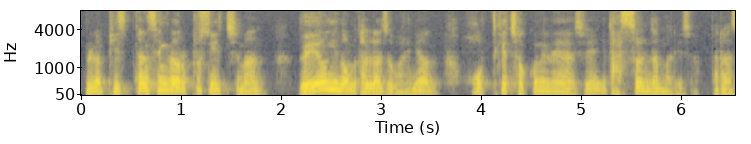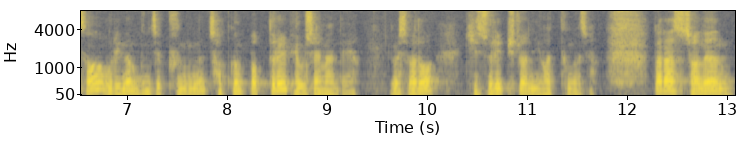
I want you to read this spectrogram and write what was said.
물론 비슷한 생각으로 풀 수는 있지만 뇌형이 너무 달라져 버리면 어떻게 접근을 해야지 낯설단 말이죠. 따라서 우리는 문제 푸는 접근법들을 배우셔야만 돼요. 이것이 바로 기술이 필요한 이유 같은 거죠. 따라서 저는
